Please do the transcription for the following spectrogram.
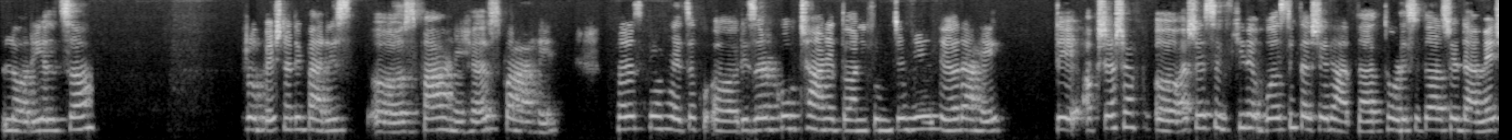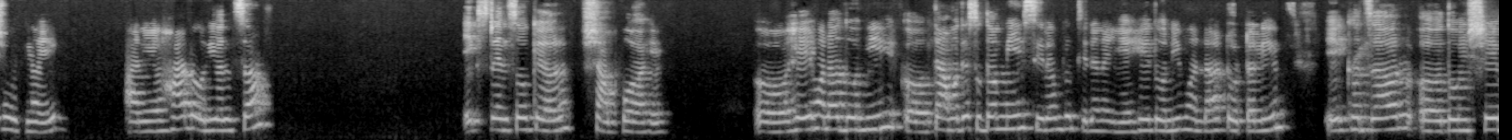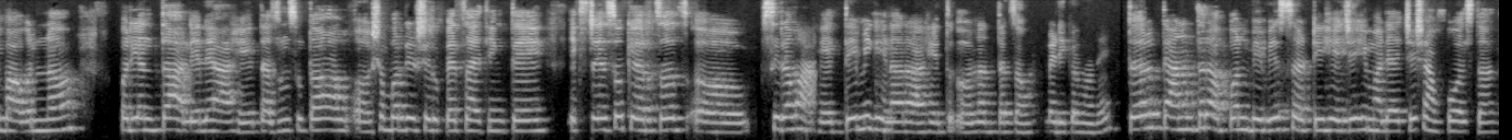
लॉरियलचा प्रोफेशनली पॅरिस स्पा आहे हेअर स्पा आहे. खरंच खूप ह्याचा रिझल्ट खूप छान येतो आणि तुमचे जे हेअर आहे ते अक्षरशः असे सिल्की व्यवस्थित असे राहतात. थोडे सुद्धा असे डॅमेज होत नाही. आणि हा लॉरियलचा एक्सटेन्सो केअर शॅम्पू आहे. हे मला दोन्ही त्यामध्ये सुद्धा मी सिरम घेतलेले नाहीये. हे दोन्ही मला टोटली एक हजार दोनशे बावन्न पर्यंत आलेले आहेत. अजून सुद्धा शंभर दीडशे रुपयाचं आय थिंक ते एक्सटेन्सो केअरच सिरम आहे. ते मी घेणार आहेत नंतर जाऊन मेडिकलमध्ये तर त्यानंतर आपण बेबीजसाठी हे जे हिमालयाचे शॅम्पू असतात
